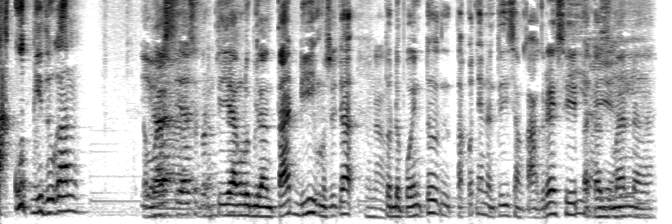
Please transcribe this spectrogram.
takut gitu kan. Ya, ya seperti yang lu bilang tadi, maksudnya to the point tuh takutnya nanti disangka agresif atau gimana.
